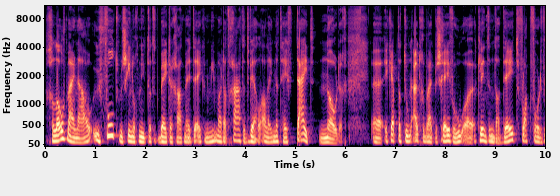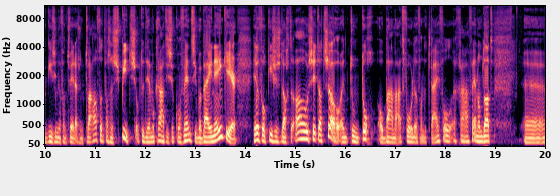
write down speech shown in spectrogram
Geloof mij nou, u voelt misschien nog niet dat het beter gaat met de economie, maar dat gaat het wel. Alleen dat heeft tijd nodig. Uh, ik heb dat toen uitgebreid beschreven hoe uh, Clinton dat deed, vlak voor de verkiezingen van 2012. Dat was een speech op de Democratische Conventie, waarbij in één keer heel veel kiezers dachten: Oh, zit dat zo? En toen toch Obama het voordeel van de twijfel gaven. En omdat. Uh,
